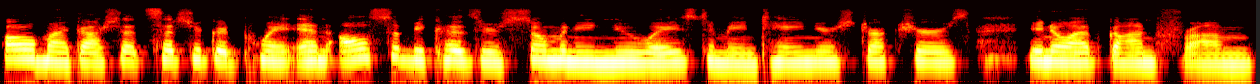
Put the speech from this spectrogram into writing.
Oh my gosh, that's such a good point. And also because there's so many new ways to maintain your structures. You know, I've gone from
